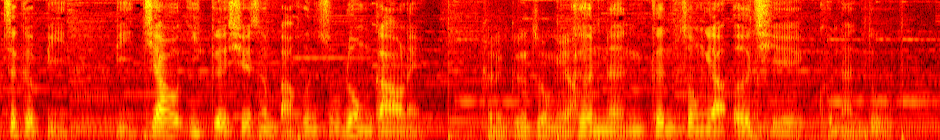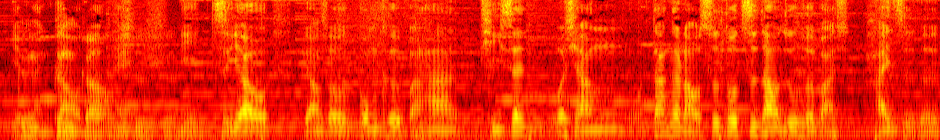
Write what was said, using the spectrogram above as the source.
这个比比教一个学生把分数弄高呢，可能更重要。可能更重要，而且困难度。也蛮高的，高是是。你只要比方说功课把它提升，我想当个老师都知道如何把孩子的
